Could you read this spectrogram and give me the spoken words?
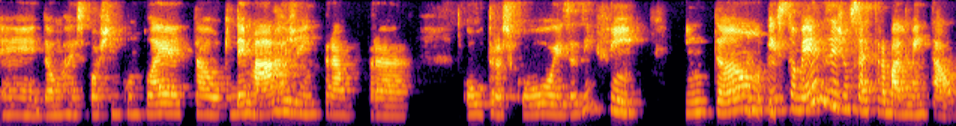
é, dar uma resposta incompleta ou que dê margem para outras coisas, enfim. Então, uhum. isso também exige um certo trabalho mental.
